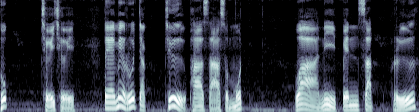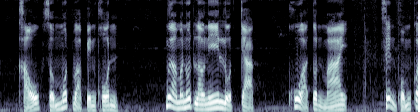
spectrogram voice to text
ทุกข์ เฉยเฉยๆแต่ไม่รู้จักชื่อภาษาสมมุติ ว่านี่เป็นสัตว์ หรือเขาสมมติว่าเป็นคน เมื่อมนุษย์เหล่านี้หลุดจากขั้วต้นไม้ เส้นผมก็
